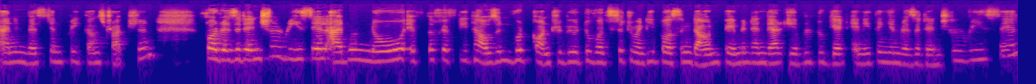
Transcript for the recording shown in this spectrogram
and invest in pre-construction. For residential resale, I don't know if the 50,000 would contribute towards the 20% down payment and they're able to get anything in residential resale.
